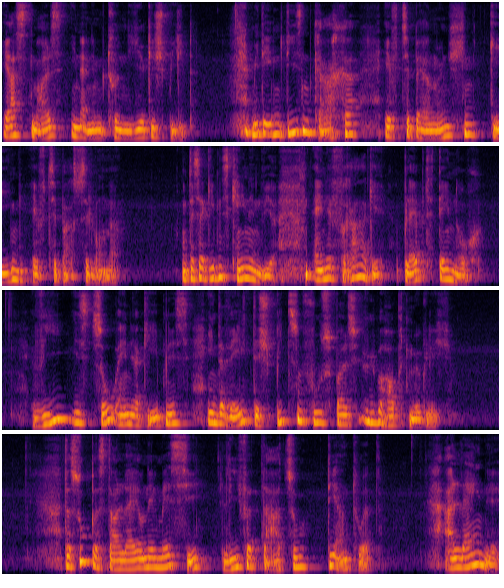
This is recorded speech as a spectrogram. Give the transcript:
erstmals in einem Turnier gespielt. Mit eben diesem Kracher FC Bayern München gegen FC Barcelona. Und das Ergebnis kennen wir. Eine Frage bleibt dennoch. Wie ist so ein Ergebnis in der Welt des Spitzenfußballs überhaupt möglich? Der Superstar Lionel Messi liefert dazu die Antwort. Alleine,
